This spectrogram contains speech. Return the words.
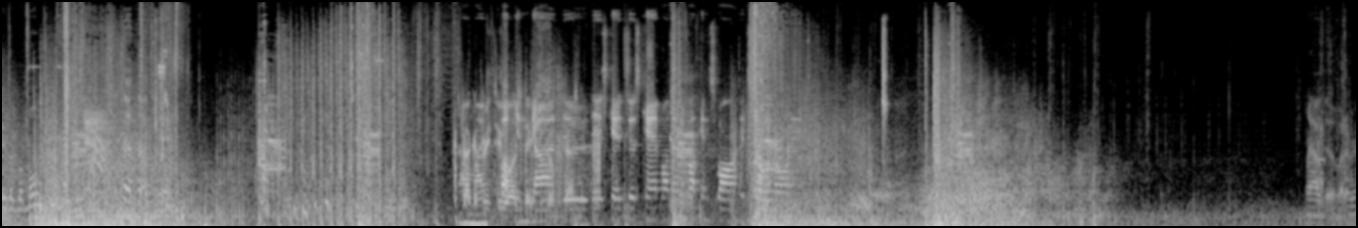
is a Ramon. Oh 321 station. God, dude. These kids just camp on their fucking spawn. It's so annoying. I'll do it, whatever.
